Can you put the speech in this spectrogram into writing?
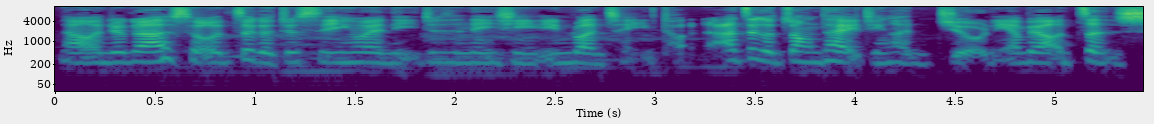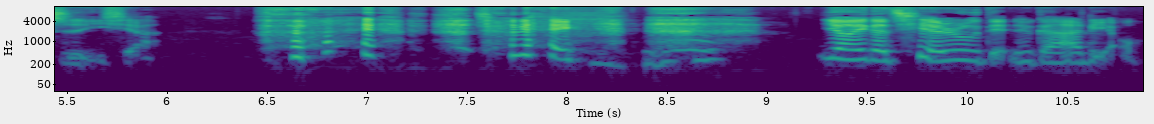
然后你就跟他说，这个就是因为你就是内心已经乱成一团了啊，这个状态已经很久了，你要不要正视一下？就可以 用一个切入点去跟他聊，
